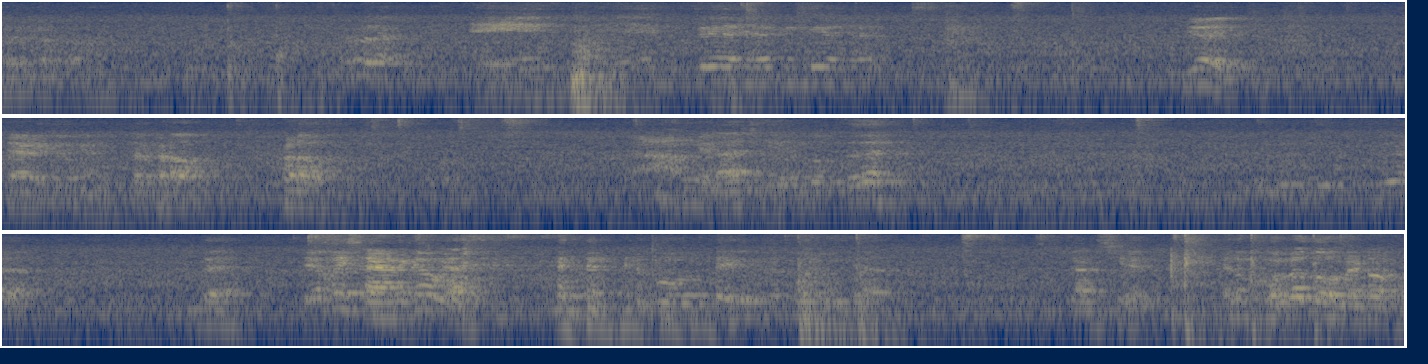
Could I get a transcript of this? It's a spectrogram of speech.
ਫਿਰ ਕਰਦਾ ਇਹ ਇਹ ਤੇ ਆ ਜਾ ਕਿੰਨੀ ਆ ਜਾ? ਯੇ ਟੈਡ ਕਿਉਂ ਗਿਆ? ਤਾਂ ਖੜਾ ਖੜਾ। ਆ ਮੇਰਾ ਸ਼ੇਰ ਪੁੱਤ। ਦੇ ਇਹ ਭਾਈ ਸਾਈਡ ਕਿਉਂ ਗਿਆ? ਬੋਲਤੇ ਇਹਨੂੰ ਖੋਲੋ 2 ਮਿੰਟ ਹੁਣ।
